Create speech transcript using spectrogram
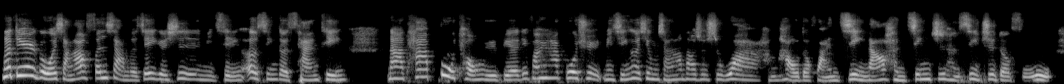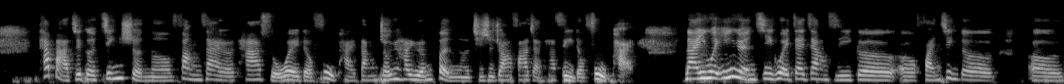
那第二个我想要分享的这个是米其林二星的餐厅，那它不同于别的地方，因为它过去米其林二星我们想象到就是哇很好的环境，然后很精致、很细致的服务，它把这个精神呢放在了它所谓的副牌当中，因为它原本呢其实就要发展它自己的副牌，那因为因缘际会在这样子一个呃环境的呃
